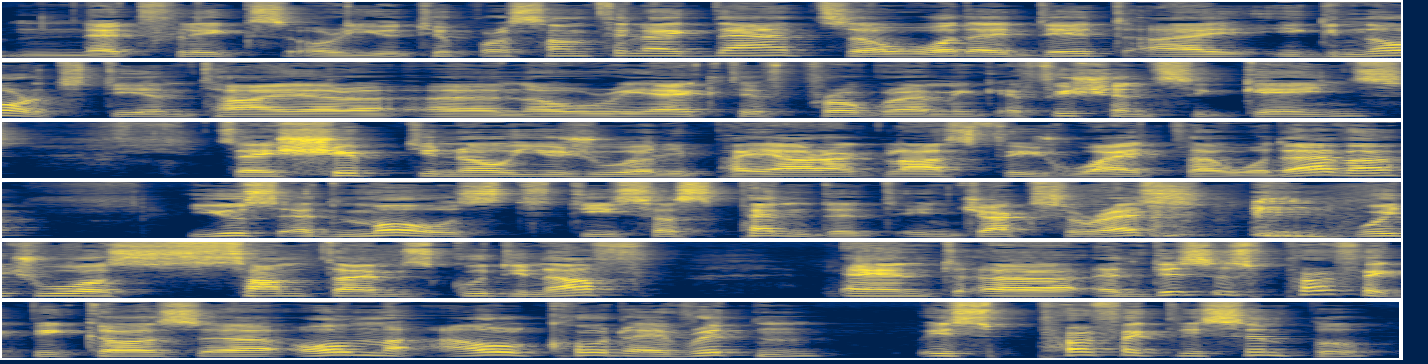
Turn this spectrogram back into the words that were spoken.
Netflix or YouTube or something like that. So what I did, I ignored the entire, uh, you know, reactive programming efficiency gains. So I shipped, you know, usually Payara, Glassfish, WildFly, whatever. Use at most the suspended in JAX-RS, which was sometimes good enough. And uh, and this is perfect because uh, all my all code I've written is perfectly simple.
